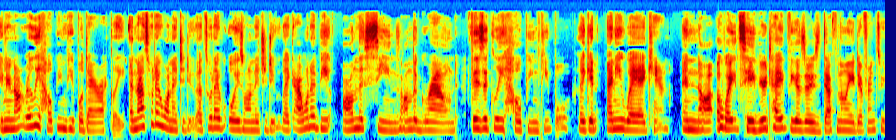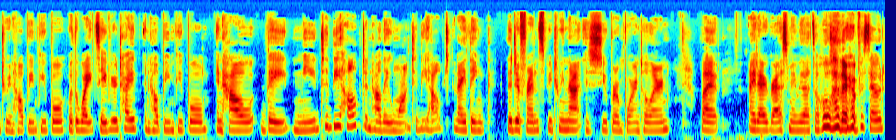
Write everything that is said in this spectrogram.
and you're not really helping people directly. And that's what I wanted to do. That's what I've always wanted to do. Like, I want to be on the scenes, on the ground, physically helping people, like in any way I can. And not a white savior type because there's definitely a difference between helping people with a white savior type and helping people in how they need to be helped and how they want to be helped. And I think the difference between that is super important to learn. But I digress. Maybe that's a whole other episode.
